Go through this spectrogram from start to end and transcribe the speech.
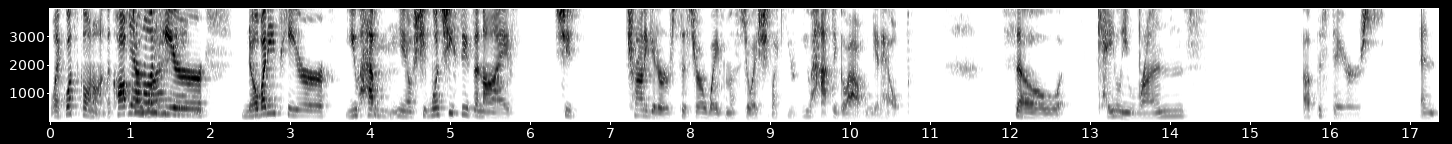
Like, what's going on? The cops Yeah, are not why- here. Nobody's here. You have, mm-hmm. you know, she once she sees a knife, she's trying to get her sister away from the situation. She's like, you, you have to go out and get help. So Kaylee runs up the stairs and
